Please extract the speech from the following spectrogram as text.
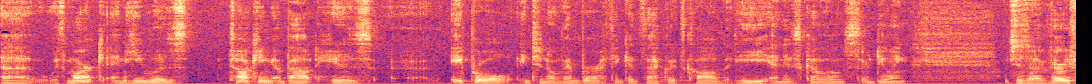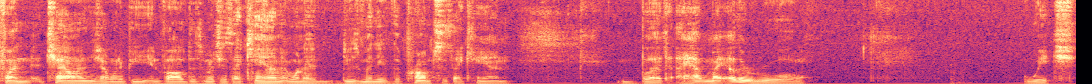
uh, with Mark, and he was talking about his uh, April into November, I think exactly it's called, that he and his co-hosts are doing, which is a very fun challenge. I want to be involved as much as I can. I want to do as many of the prompts as I can. But I have my other rule, which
